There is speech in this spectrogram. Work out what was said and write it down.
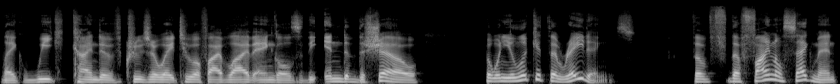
like weak kind of cruiserweight 205 live angles at the end of the show. But when you look at the ratings, the the final segment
